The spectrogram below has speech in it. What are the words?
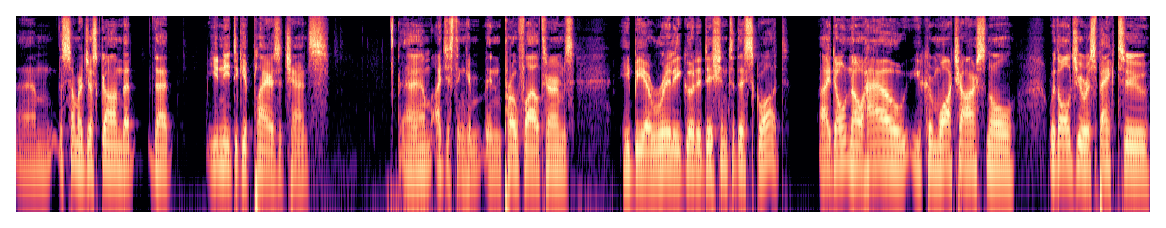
um, the summer just gone that that you need to give players a chance. Um, I just think in, in profile terms, he'd be a really good addition to this squad. I don't know how you can watch Arsenal, with all due respect to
